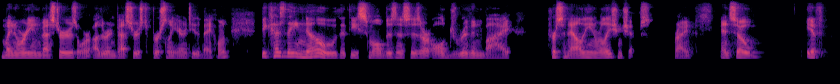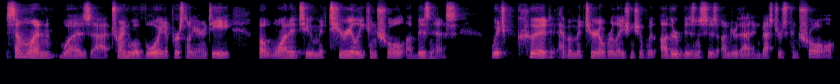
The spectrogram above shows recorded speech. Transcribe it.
minority investors or other investors to personally guarantee the bank loan? Because they know that these small businesses are all driven by personality and relationships, right? And so if someone was uh, trying to avoid a personal guarantee, but wanted to materially control a business, which could have a material relationship with other businesses under that investor's control,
